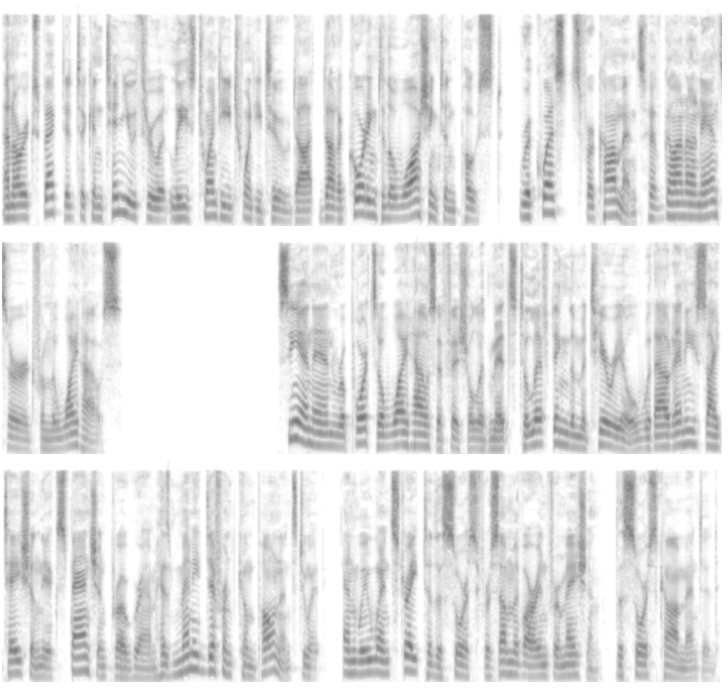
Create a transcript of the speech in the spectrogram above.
and are expected to continue through at least 2022. According to the Washington Post, requests for comments have gone unanswered from the White House. CNN reports a White House official admits to lifting the material without any citation the expansion program has many different components to it, and we went straight to the source for some of our information, the source commented.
